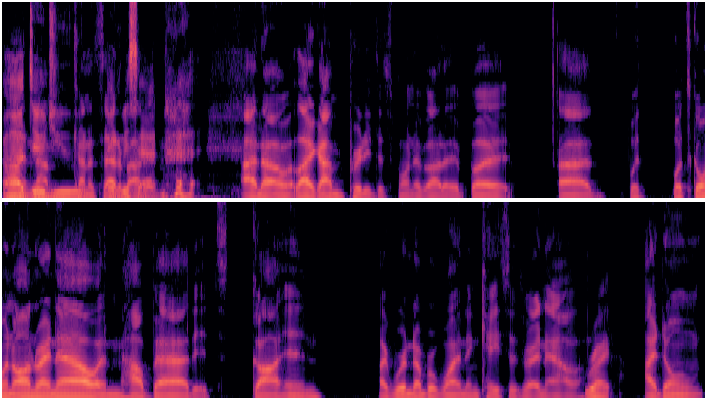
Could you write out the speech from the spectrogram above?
Uh, And dude, I'm you kinda sad make me about sad. I know, like I'm pretty disappointed about it, but uh with what's going on right now and how bad it's gotten, like we're number one in cases right now. right. I don't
